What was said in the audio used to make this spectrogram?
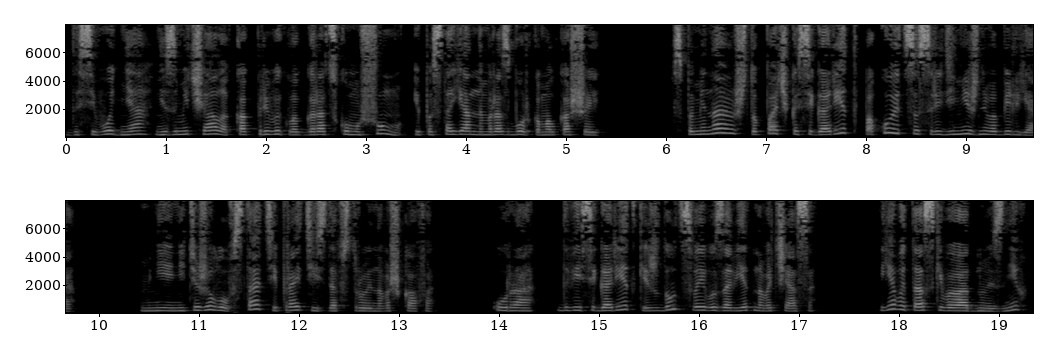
До сего дня не замечала, как привыкла к городскому шуму и постоянным разборкам алкашей. Вспоминаю, что пачка сигарет покоится среди нижнего белья. Мне не тяжело встать и пройтись до встроенного шкафа. Ура! Две сигаретки ждут своего заветного часа. Я вытаскиваю одну из них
